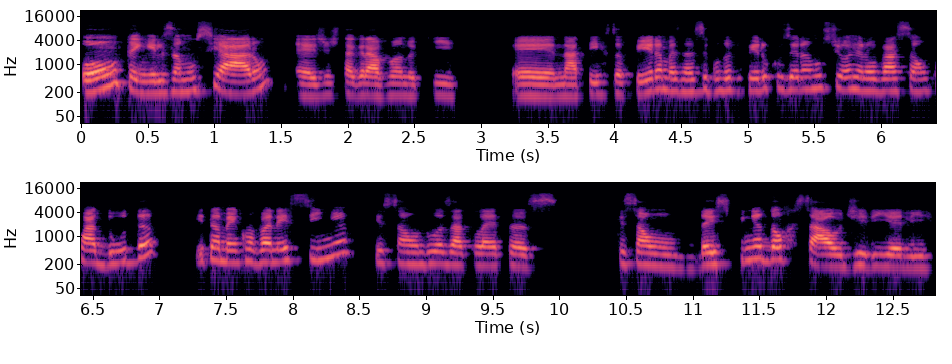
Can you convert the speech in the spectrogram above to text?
Ontem eles anunciaram, é, a gente está gravando aqui é, na terça-feira, mas na segunda-feira o Cruzeiro anunciou a renovação com a Duda e também com a Vanessinha, que são duas atletas que são da espinha dorsal, diria ali,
